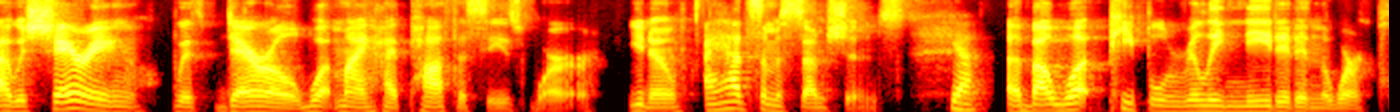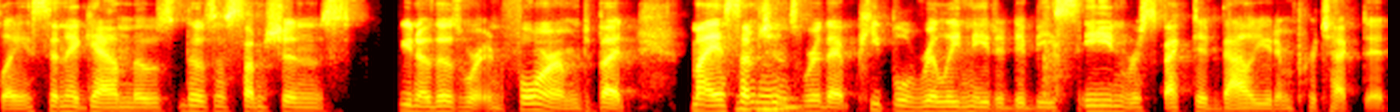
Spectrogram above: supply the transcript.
I was sharing with Daryl what my hypotheses were you know i had some assumptions yeah about what people really needed in the workplace and again those those assumptions you know those were informed but my assumptions mm-hmm. were that people really needed to be seen respected valued and protected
